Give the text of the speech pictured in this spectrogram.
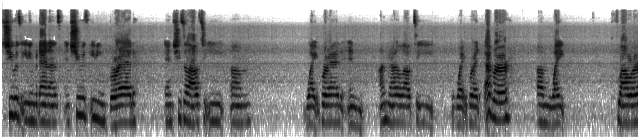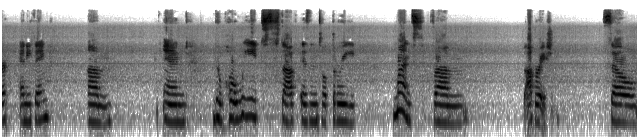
she was eating bananas, and she was eating bread and she's allowed to eat um, white bread, and I'm not allowed to eat white bread ever, um, white flour, anything. Um, and the whole wheat stuff is until three months from the operation. So,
